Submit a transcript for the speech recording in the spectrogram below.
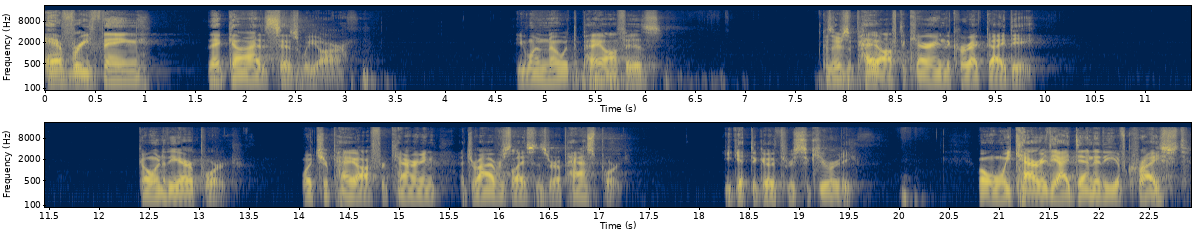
everything that God says we are. You want to know what the payoff is? Because there's a payoff to carrying the correct ID. Going to the airport. What's your payoff for carrying a driver's license or a passport? You get to go through security. Well, when we carry the identity of Christ,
